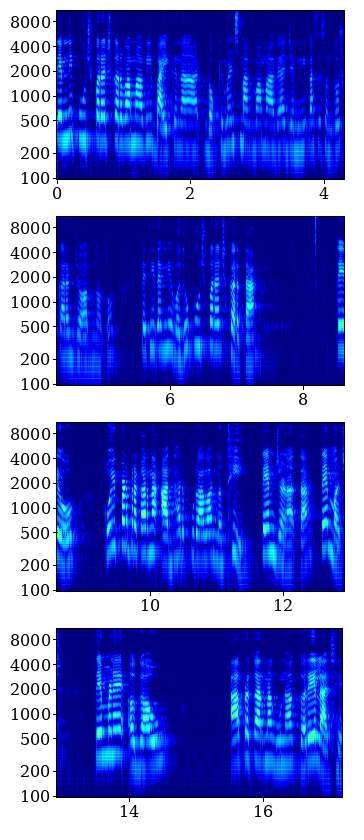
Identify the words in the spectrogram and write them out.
તેમની પૂછપરછ કરવામાં આવી, બાઇકના ડોક્યુમેન્ટ્સ માગવામાં આવ્યા. જેમની પાસે સંતોષકારક જવાબ નહોતો. તેથી તેમની વધુ પૂછપરછ કરતાં તેઓ કોઈ પણ પ્રકારના આધાર પુરાવા નથી તેમ જણાતા તેમજ તેમણે અગાઉ આ પ્રકારના ગુના કરેલા છે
